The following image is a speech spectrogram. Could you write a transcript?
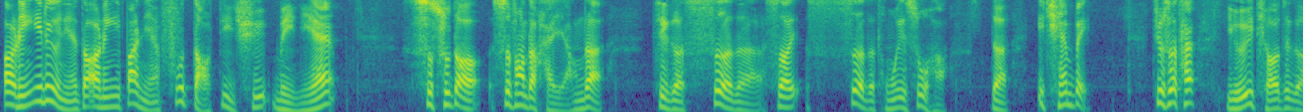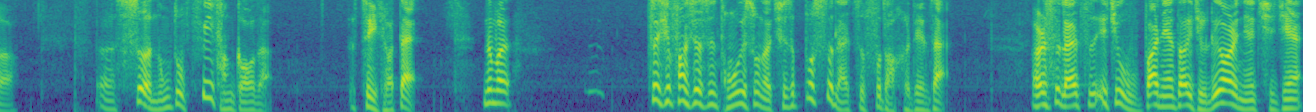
二零一六年到二零一八年福岛地区每年释出到释放到海洋的这个铯的铯铯的同位素哈的一千倍，就说它有一条这个呃铯浓度非常高的这条带。那么，这些放射性同位素呢，其实不是来自福岛核电站，而是来自1958年到1962年期间，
